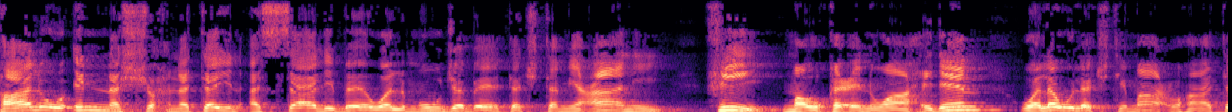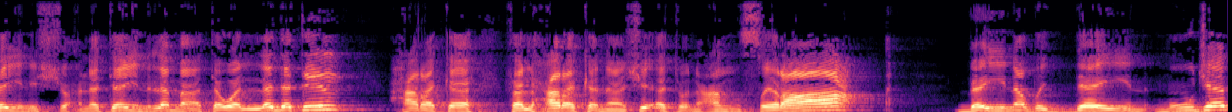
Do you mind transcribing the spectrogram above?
قالوا إن الشحنتين السالبة والموجبة تجتمعان في موقع واحد ولولا اجتماع هاتين الشحنتين لما تولدت الحركة فالحركة ناشئة عن صراع بين ضدين موجب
